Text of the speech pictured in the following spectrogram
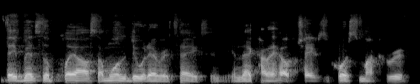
They've been to the playoffs. I'm willing to do whatever it takes, and, and that kind of helped change the course of my career.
